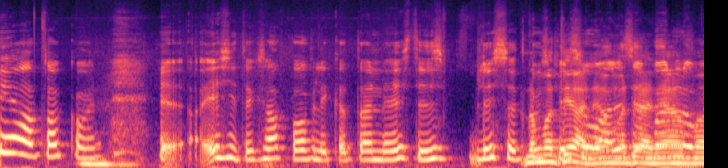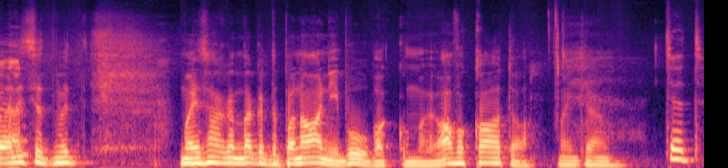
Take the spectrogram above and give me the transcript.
hea pakkumine. esiteks happuoblikat on Eestis lihtsalt no, kuskil suvalise põllu peal. lihtsalt mõt-, ma ei saa hakata banaanipuu pakkuma, avokaado, ma ei tea. tead,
